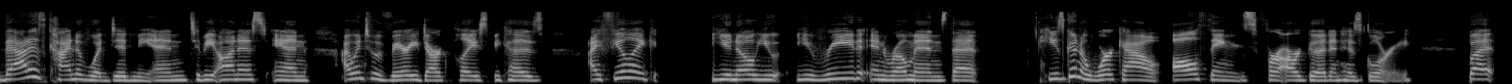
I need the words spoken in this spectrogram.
that is kind of what did me in, to be honest. And I went to a very dark place because I feel like, you know, you you read in Romans that he's going to work out all things for our good and his glory. But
